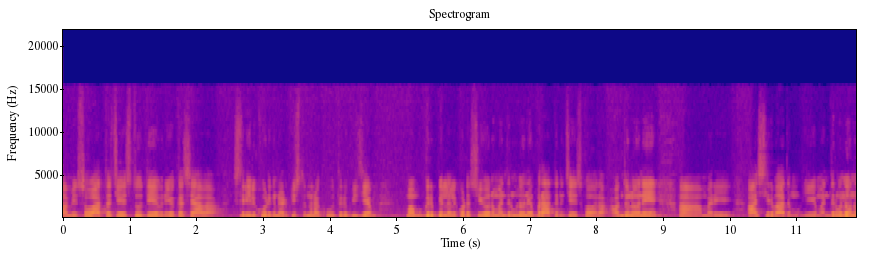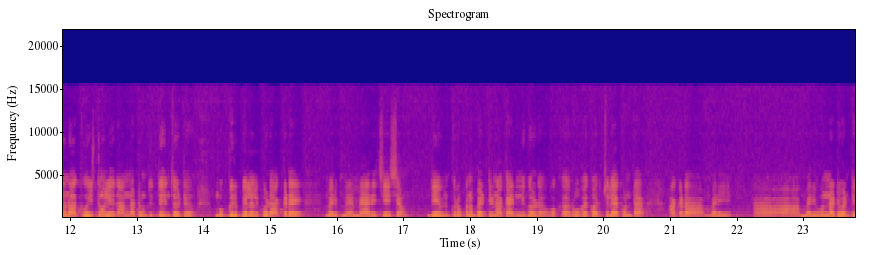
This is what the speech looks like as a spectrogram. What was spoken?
ఆమె సువార్త చేస్తూ దేవుని యొక్క సేవ స్త్రీలు కూడికి నడిపిస్తుంది నా కూతురు విజయం. మా ముగ్గురు పిల్లలు కూడా శివుని మందిరంలోనే ప్రార్థన చేసుకోవాలి? అందులోనే మరి ఆశీర్వాదము. ఏ మందిరంలోనూ నాకు ఇష్టం లేదు అన్నటువంటి ఉద్దేశంతో ముగ్గురు పిల్లలు కూడా అక్కడే మరి మ్యారేజ్ చేశాం. దేవుని కృపను బట్టి నాకు అన్నీ కూడా ఒక రూపాయి ఖర్చు లేకుండా అక్కడ మరి మరి ఉన్నటువంటి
